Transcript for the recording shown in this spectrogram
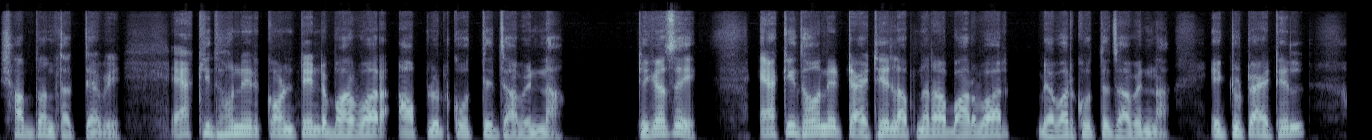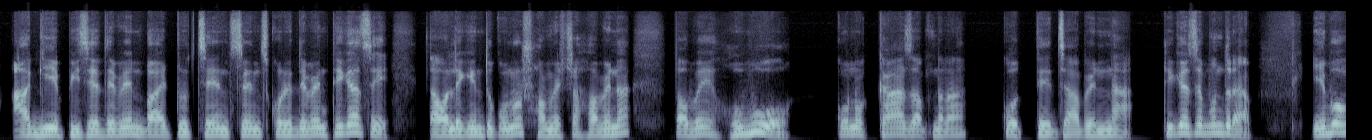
সাবধান থাকতে হবে। একই ধরনের কন্টেন্ট বারবার আপলোড করতে যাবেন না। ঠিক আছে? একই ধরনের টাইটেল আপনারা বারবার ব্যবহার করতে যাবেন না। একটু টাইটেল আগিয়ে পিছিয়ে দেবেন বা একটু চেঞ্জ চেঞ্জ করে দেবেন, ঠিক আছে? তাহলে কিন্তু কোনো সমস্যা হবে না। তবে হুবুও কোনো কাজ আপনারা করতে যাবেন না। ঠিক আছে বন্ধুরা? এবং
